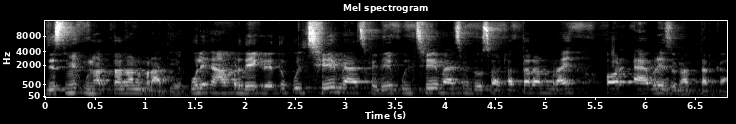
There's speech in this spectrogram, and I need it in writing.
जिसमें उनहत्तर रन बनाती है। कुल यहाँ पर देख रहे तो कुल छह मैच खेले कुल छह मैच में दो सौ अठहत्तर रन बनाए और एवरेज उनहत्तर का।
